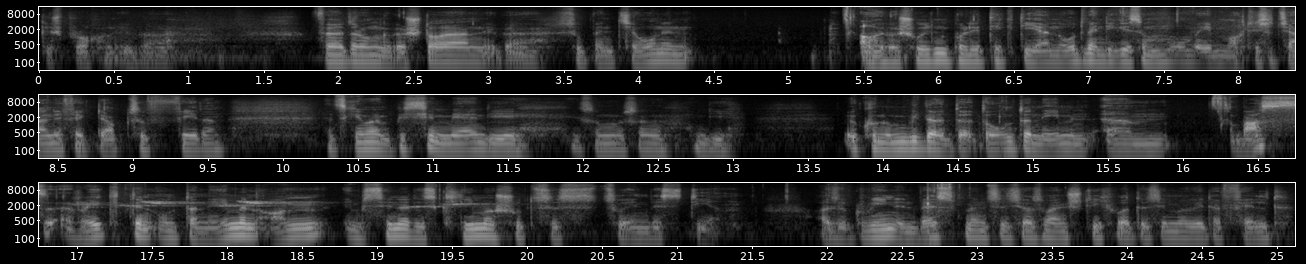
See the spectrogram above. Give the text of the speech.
gesprochen über Förderung, über Steuern, über Subventionen, auch über Schuldenpolitik, die ja notwendig ist, um, um eben auch die sozialen Effekte abzufedern. Jetzt gehen wir ein bisschen mehr in die, sagen, in die Ökonomie der, der, der Unternehmen. Ähm, was regt den Unternehmen an, im Sinne des Klimaschutzes zu investieren? Also Green Investments ist ja so ein Stichwort, das immer wieder fällt.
